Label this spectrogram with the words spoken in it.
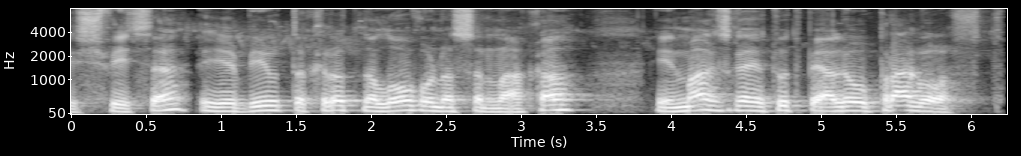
iz Švice je bil takrat na lovu na Srnaka in Max ga je tudi peljal v Pragost.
